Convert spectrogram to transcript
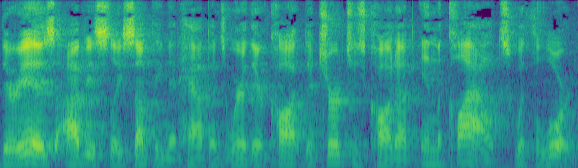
there is obviously something that happens where they're caught, the church is caught up in the clouds with the Lord.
